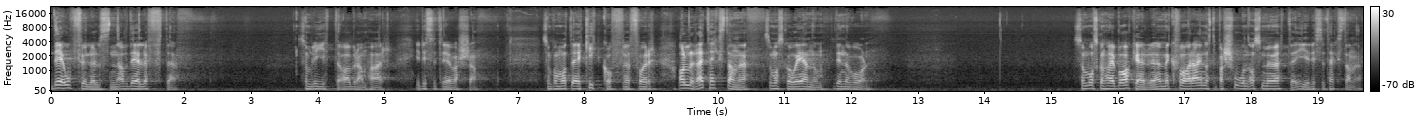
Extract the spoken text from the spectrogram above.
Det er oppfyllelsen av det løftet som blir gitt til Abraham her i disse tre versene som på en måte er kickoffet for alle de tekstene som vi skal gå gjennom denne våren. Som vi kan ha i bakhodet med hver eneste person vi møter i disse tekstene.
